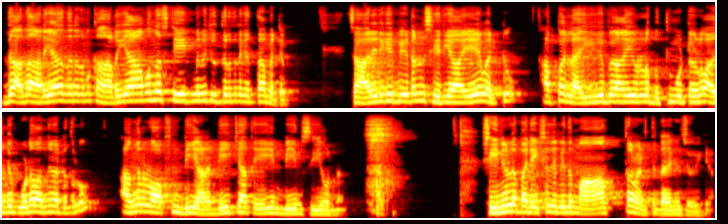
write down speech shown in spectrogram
ഇത് അത് അറിയാതെ തന്നെ നമുക്ക് അറിയാവുന്ന സ്റ്റേറ്റ്മെന്റ് ചിത്രത്തിലേക്ക് എത്താൻ പറ്റും. ശാരീരിക പീഡനം ശരിയായേ പറ്റൂ. അപ്പൊ ലൈംഗികമായുള്ള ബുദ്ധിമുട്ടുകളും അതിന്റെ കൂടെ വന്നേ പറ്റത്തുള്ളൂ. അങ്ങനെയുള്ള ഓപ്ഷൻ ഡി ആണ്. ഡിക്കകത്ത് എയും ബിയും സിയും ഉണ്ട്. പക്ഷെ ഇനിയുള്ള പരീക്ഷയിൽ ഇത് മാത്രം എടുത്തിട്ടായിരിക്കും ചോദിക്കാം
